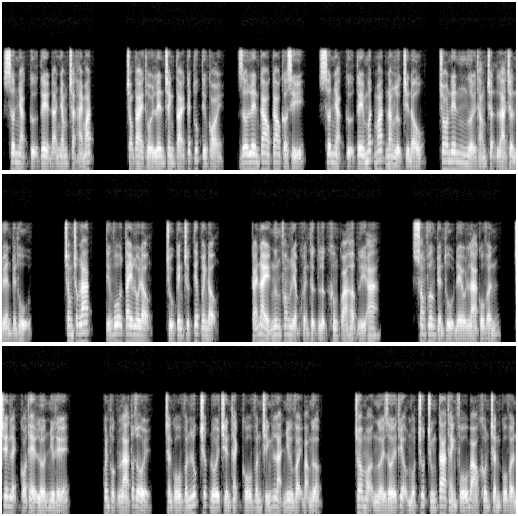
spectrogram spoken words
sơn nhạc cự tê đã nhắm chặt hai mắt. Trọng tài thổi lên tranh tài kết thúc tiếng còi dơ lên cao cao cờ xí, sơn nhạc cự tê mất mát năng lực chiến đấu, cho nên người thắng trận là trần huyền tuyển thủ. Trong chốc lát, tiếng vô tay lôi động, chủ kênh trực tiếp manh động. Cái này ngưng phong liệp khuyển thực lực không quá hợp lý a song phương tuyển thủ đều là cố vấn, trên lệnh có thể lớn như thế. Quen thuộc là tốt rồi, trần cố vấn lúc trước đối chiến thạch cố vấn chính là như vậy bảo ngược. Cho mọi người giới thiệu một chút chúng ta thành phố bảo k h ô n trần cố vấn,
